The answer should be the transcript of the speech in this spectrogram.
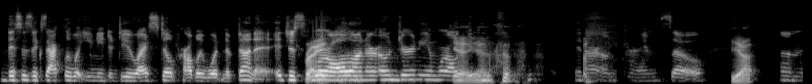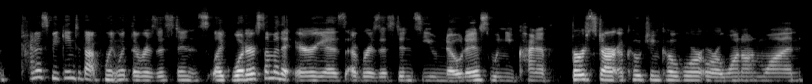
this is exactly what you need to do i still probably wouldn't have done it. It just Right. we're all on our own journey and we're all yeah getting yeah. in our own time so yeah um, kind of speaking to that point with the resistance, like what are some of the areas of resistance you notice when you kind of first start a coaching cohort or a one-on-one?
